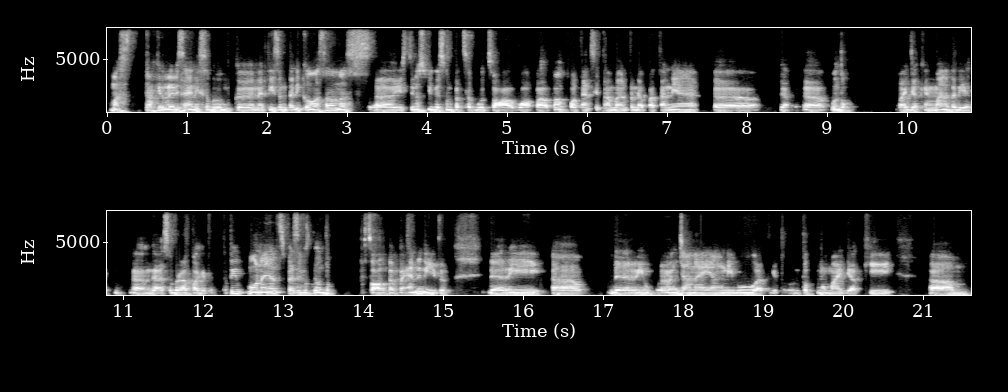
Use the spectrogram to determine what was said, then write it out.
Mas, terakhir dari saya nih sebelum ke netizen tadi kalau nggak salah Mas uh, Justinus juga sempat sebut soal apa potensi tambahan pendapatannya uh, gak, uh, untuk pajak yang mana tadi ya uh, nggak seberapa gitu. Tapi mau nanya spesifik untuk soal PPN ini gitu dari uh, dari rencana yang dibuat gitu untuk memajaki um,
